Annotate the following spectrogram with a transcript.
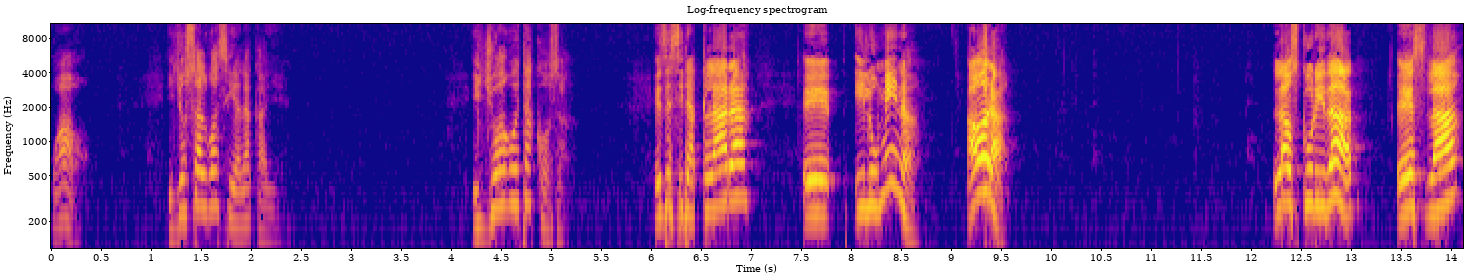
¡Wow! Y yo salgo así a la calle. Y yo hago esta cosa. Es decir, aclara eh, ilumina. Ahora, la oscuridad es la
